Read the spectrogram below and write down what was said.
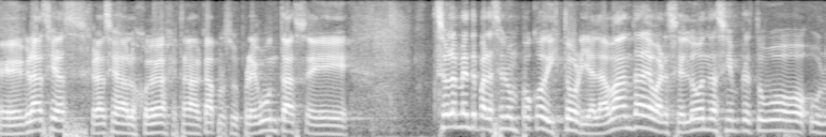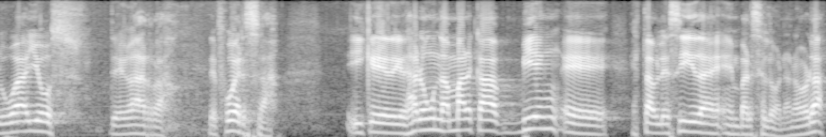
Eh, gracias, gracias a los colegas que están acá por sus preguntas. Eh, solamente para hacer un poco de historia, la banda de Barcelona siempre tuvo uruguayos de garra, de fuerza, y que dejaron una marca bien eh, establecida en, en Barcelona, ¿no verdad?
